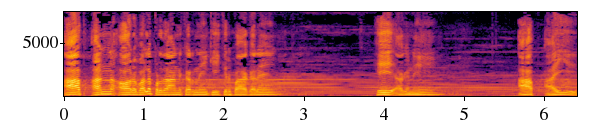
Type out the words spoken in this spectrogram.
आप अन्न और बल प्रदान करने की कृपा करें। हे अग्नि, आप आइए।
